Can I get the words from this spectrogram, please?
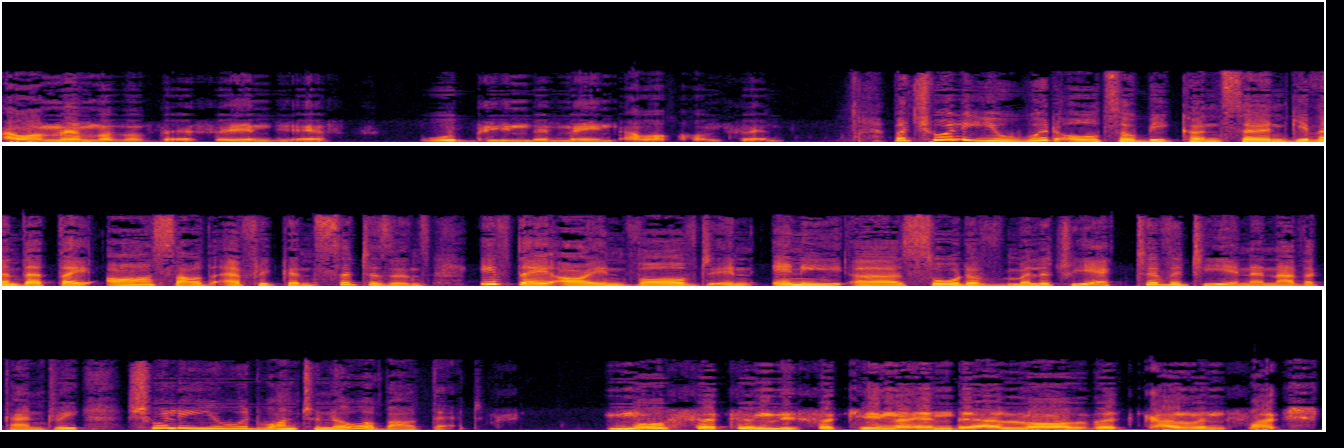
our members of the SANDF would be in the main our concern. But surely you would also be concerned, given that they are South African citizens, if they are involved in any uh, sort of military activity in another country, surely you would want to know about that. Most certainly, Sakina, and there are laws that govern such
